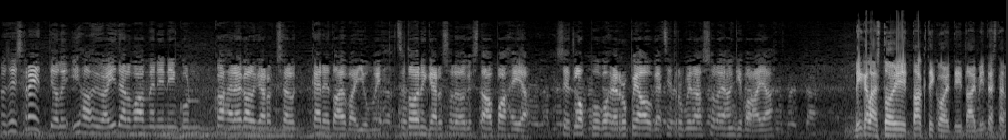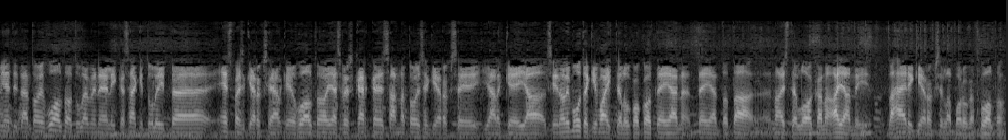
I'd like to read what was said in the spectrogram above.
No siis reitti oli ihan hyvä. Itellä vaan meni niin kuin kahdella ekalla kerroksella kädet aivan jumi. Se toinen kerros oli oikeastaan pahin ja sitten loppuun kohden rupi auki, että sitten rupi taas olla ihan kiva ajaa. Minkälaista toi taktikointi tai miten sitä mietitään toi huoltoon tuleminen? Eli säkin tulit äh, ensimmäisen kierroksen jälkeen huoltoon ja esimerkiksi Kärkkäinen Sanna toisen kierroksen jälkeen ja siinä oli muutenkin vaihtelu koko teidän, teidän tota, naisten luokana ajan, niin vähän eri kierroksilla porukat huoltoon.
